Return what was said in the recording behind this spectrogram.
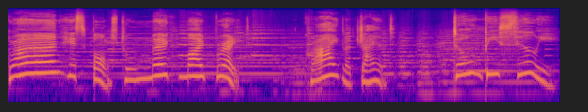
grind his bones to make my bread, cried the giant. Don't be silly.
